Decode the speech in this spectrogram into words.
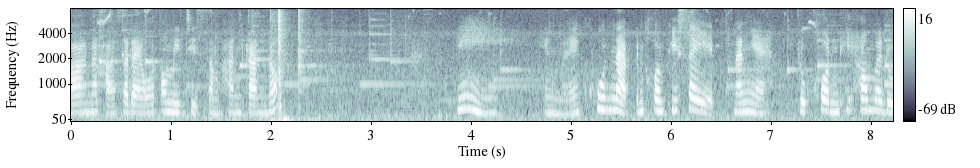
บ้างนะคะ แสดงว่าต้องมีจิตสัมพันธ์กันเนาะนี่เห็นไหมคุณน่ะเป็นคนพิเศษนั่นไงทุกคนที่เข้ามาดู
